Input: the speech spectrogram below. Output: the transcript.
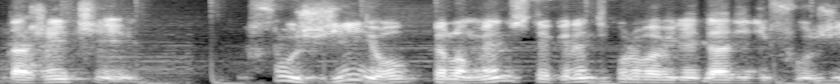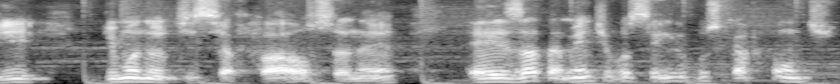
da gente fugir, ou pelo menos ter grande probabilidade de fugir de uma notícia falsa, né, é exatamente você indo buscar fonte.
